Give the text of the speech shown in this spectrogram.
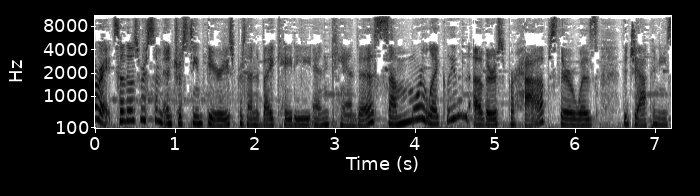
All right, so those were some interesting theories presented by Katie and Candace. Some more likely than others, perhaps. There was the Japanese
